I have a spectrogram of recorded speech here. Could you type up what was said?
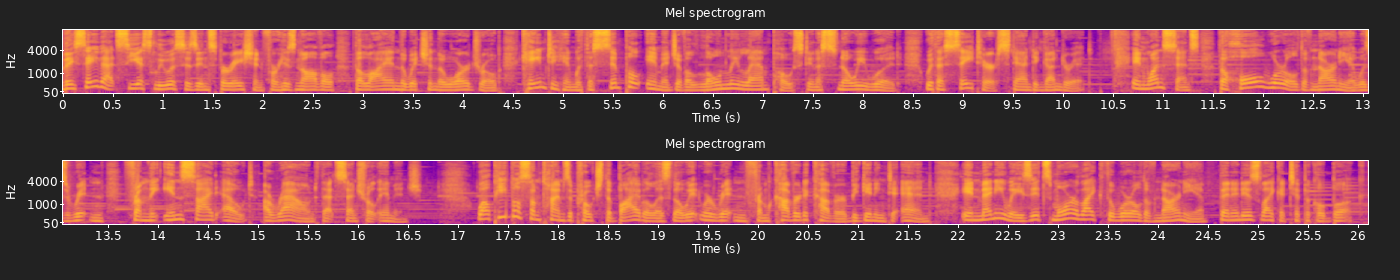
They say that C.S. Lewis's inspiration for his novel The Lion, the Witch, and the Wardrobe came to him with a simple image of a lonely lamppost in a snowy wood, with a satyr standing under it. In one sense, the whole world of Narnia was written from the inside out around that central image. While people sometimes approach the Bible as though it were written from cover to cover, beginning to end, in many ways it's more like the world of Narnia than it is like a typical book.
